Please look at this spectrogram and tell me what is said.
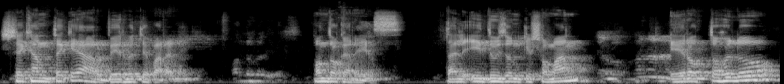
সেখান থেকে আর বের হতে পারে নাই। অন্ধকারে আছে। তাহলে এই দুইজনকে সমান? এর অর্থ হলো,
